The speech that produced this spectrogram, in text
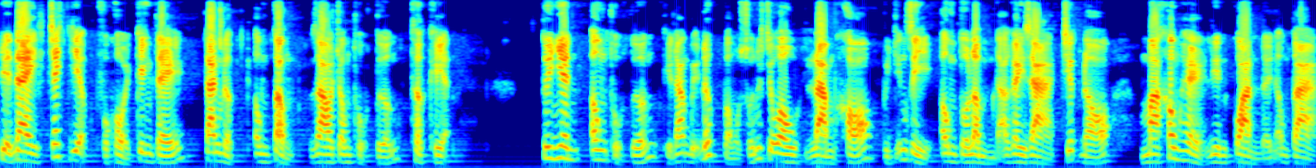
Hiện nay trách nhiệm phục hồi kinh tế đang được ông Tổng giao cho ông Thủ tướng thực hiện. Tuy nhiên, ông Thủ tướng thì đang bị Đức và một số nước châu Âu làm khó vì những gì ông Tô Lâm đã gây ra trước đó mà không hề liên quan đến ông ta.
